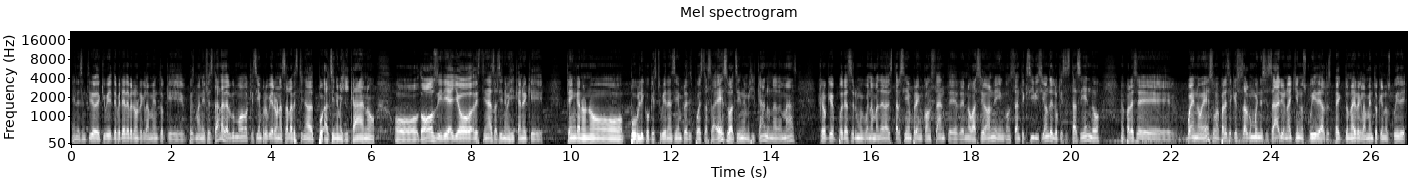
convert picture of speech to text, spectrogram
en el sentido de que debería de haber un reglamento que pues manifestara de algún modo que siempre hubiera una sala destinada al, cine mexicano, o dos, diría yo, destinadas al cine mexicano y que tengan o no público que estuvieran siempre dispuestas a eso, al cine mexicano, nada más creo que podría ser muy buena manera de estar siempre en constante renovación y en constante exhibición de lo que se está haciendo. Me parece bueno eso, me parece que eso es algo muy necesario, no hay quien nos cuide al respecto, no hay reglamento que nos cuide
